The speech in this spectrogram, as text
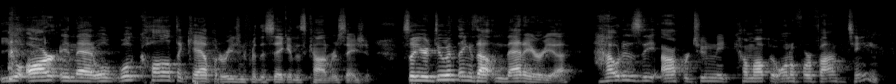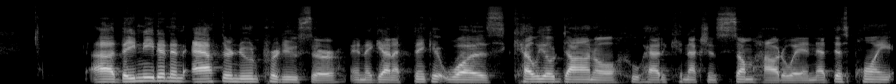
you are in that. We'll, we'll call it the capital region for the sake of this conversation. So you're doing things out in that area. How does the opportunity come up at 1045 team? Uh, they needed an afternoon producer. And again, I think it was Kelly O'Donnell who had a connection somehow to it. And at this point,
